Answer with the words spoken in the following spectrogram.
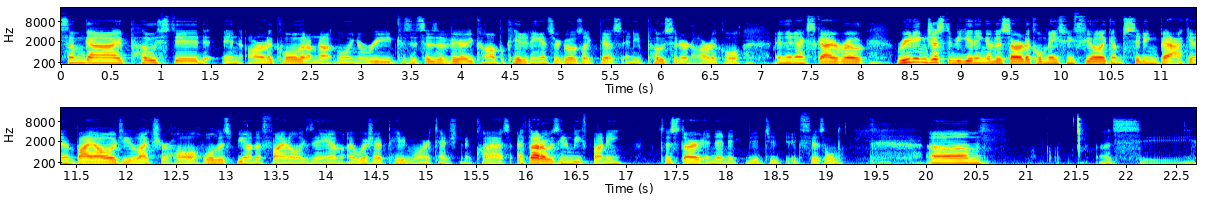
some guy posted an article that I'm not going to read because it says a very complicated answer goes like this, and he posted an article, and the next guy wrote, Reading just the beginning of this article makes me feel like I'm sitting back in a biology lecture hall. Will this be on the final exam? I wish I paid more attention in class. I thought it was going to be funny to start, and then it, it, it fizzled. Um, let's see.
